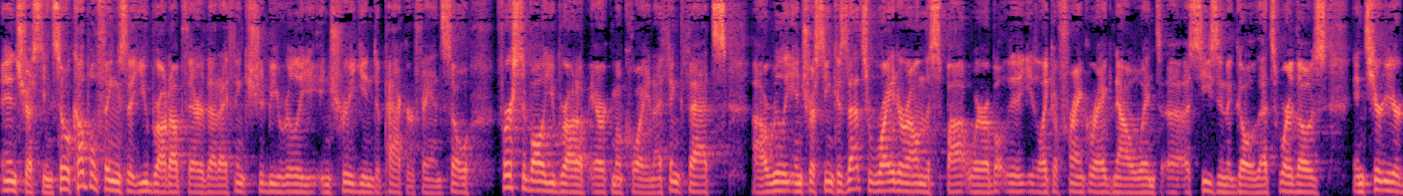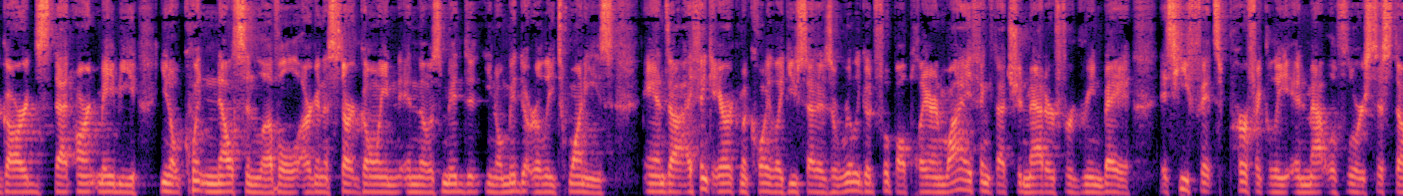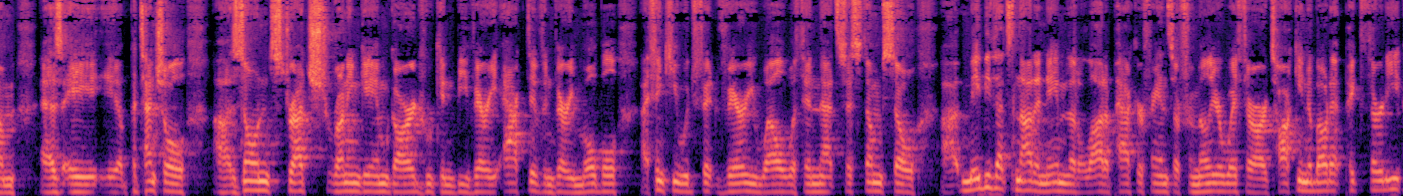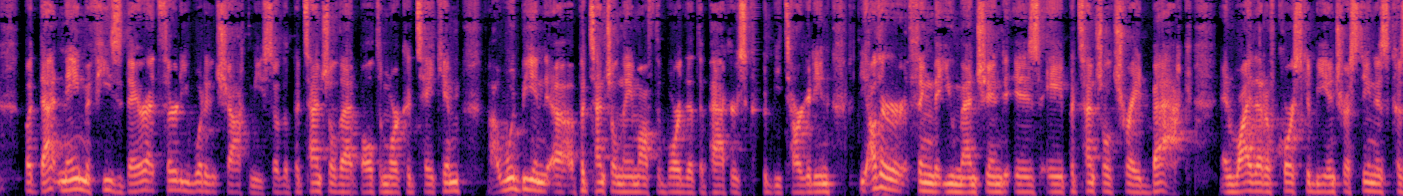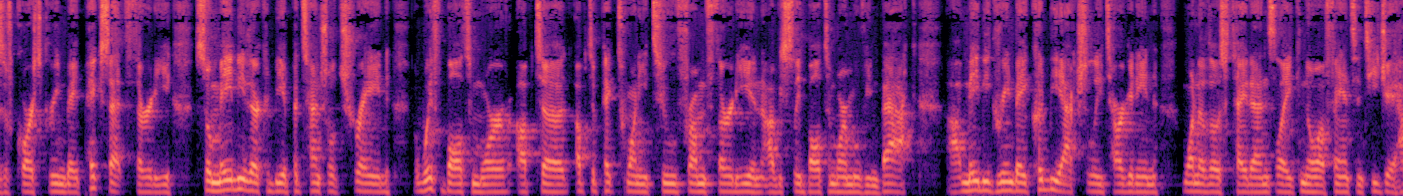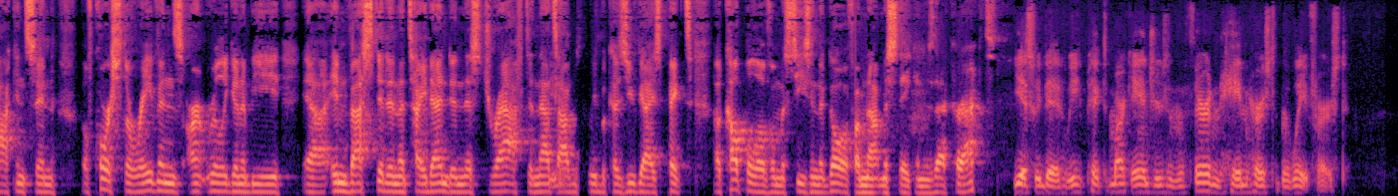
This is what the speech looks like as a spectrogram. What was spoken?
Interesting. So, a couple things that you brought up there that I think should be really intriguing to Packer fans. So, first of all, you brought up Erik McCoy, and I think that's uh, really interesting because that's right around the spot where about like a Frank Ragnow went a, a season ago. That's where those interior guards that aren't maybe you know Quenton Nelson level are going to start going in those mid to you know mid to early twenties. And uh, I think Erik McCoy, like you said, is a really good football player. And why I think that should matter for Green Bay is he fits perfectly in Matt LaFleur's system as a, a potential uh, zone stretch running game guard who can be very active and very mobile. I think he would fit very well within that system. So uh, maybe that's not a name that a lot of Packer fans are familiar with or are talking about at pick 30, but that name, if he's there at 30, wouldn't shock me. So the potential that Baltimore could take him uh, would be an, a potential name off the board that the Packers could be targeting. The other thing that you mentioned is a potential trade back. And why that, of course, could be interesting is because, of course, Green Bay picks at 30. So maybe there could be a potential trade trade with Baltimore up to up to pick 22 from 30, and obviously Baltimore moving back. Uh, maybe Green Bay could be actually targeting one of those tight ends like Noah Fant and TJ Hockenson. Of course, the Ravens aren't really going to be uh, invested in a tight end in this draft, and that's yeah. obviously because you guys picked a couple of them a season ago, if I'm not mistaken. Is that correct? Yes, we did. We picked Mark Andrews in the third and Hayden Hurst in the late first.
